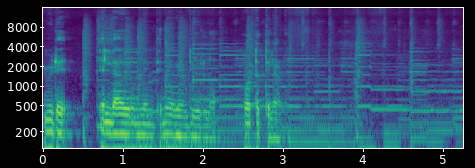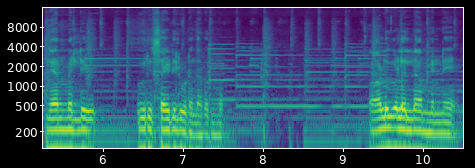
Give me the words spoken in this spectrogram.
ഇവിടെ എല്ലാവരും എന്തിനു വേണ്ടിയുള്ള ഓട്ടത്തിലാണ്. ഞാൻ മെല്ലെ ഒരു സൈഡിലൂടെ നടന്നു. ആളുകളെല്ലാം എന്നെ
